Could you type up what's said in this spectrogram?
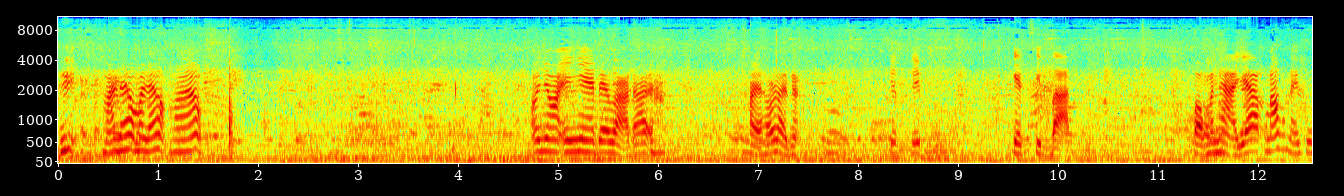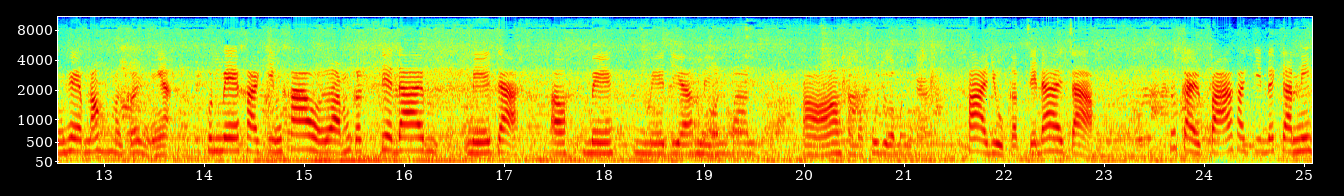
เฮ้ยมาแล้วมาแล้วมาแล้วเอายอเอแงได้หว่าได้ขายเท่าไหร่เนี่ยเจ็ดสิบเจ็ดสิบบาท ของมันหายากเนาะในกรุงเทพเนาะมันก็อย่างเงี้ย คุณเมย์ค่ะกินข้าวล้ำก็เจ๊ได้เมย์จ้ะเอาเมย์เมย์เดียเมนอนย์บ้านอ๋อทำมาพูดอยู่กับมึงกัน ป้าอยู่กับเจ๊ได้จ้ะลูกไก่ฟ้าค่ะกินด้วยกันนี่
